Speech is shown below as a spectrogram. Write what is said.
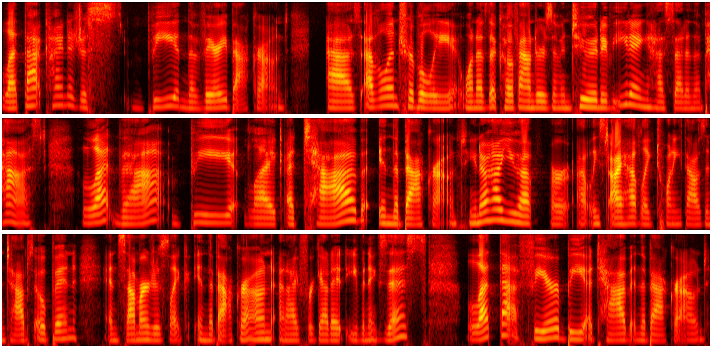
Let that kind of just be in the very background. As Evelyn Tribole, one of the co founders of Intuitive Eating, has said in the past, let that be like a tab in the background. You know how you have, or at least I have like 20,000 tabs open and some are just like in the background and I forget it even exists? Let that fear be a tab in the background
